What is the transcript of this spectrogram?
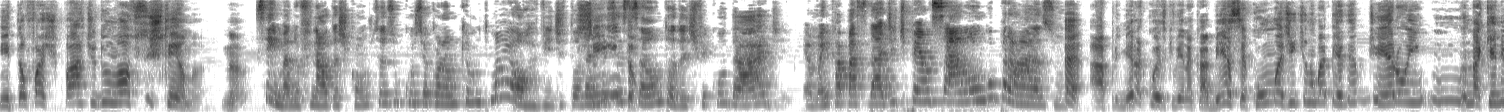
Então faz parte do nosso sistema. Né? Sim, mas no final das contas o custo econômico é muito maior, vide toda Sim, a recessão, então... toda a dificuldade. É uma incapacidade de pensar a longo prazo. É, a primeira coisa que vem na cabeça é como a gente não vai perder dinheiro em, naquele,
